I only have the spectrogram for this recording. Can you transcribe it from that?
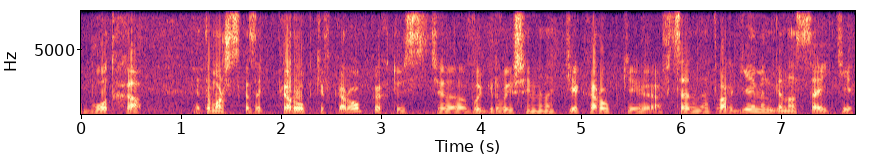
WhatHub. Это, можно сказать, коробки в коробках, то есть э, выигрываешь именно те коробки официально от Wargaming на сайте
